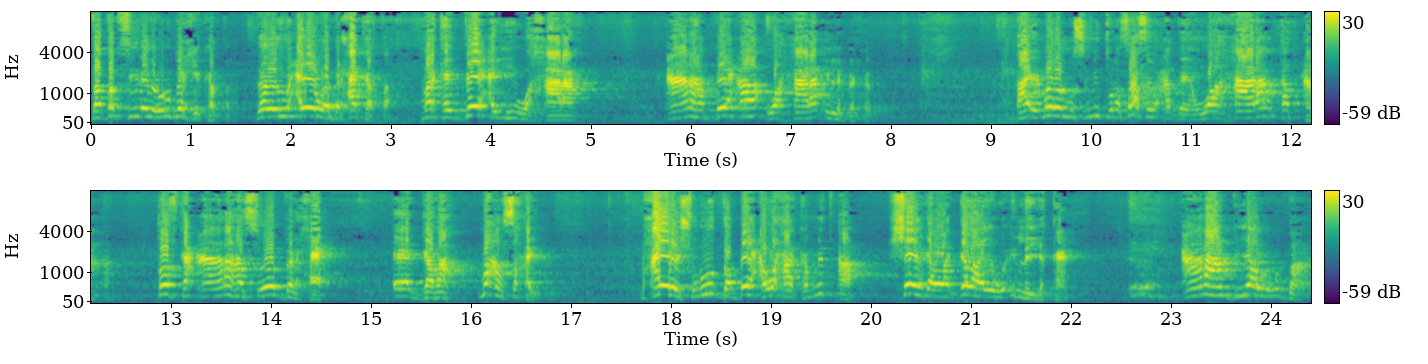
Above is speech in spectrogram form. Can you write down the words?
Dad dad siinada waa u barxi karta. Dad u cabaya waa barxa karta. Markay beeca yihiin waa xaaraan. Caanaha beeca waa xaaraan in la barxo. A'imada muslimiintuna saasay u caddeeyaan waa xaaraan qadcan ah. Qofka caanaha soo barxa ee gaba ma ansaxayo. Maxaa yeelay shuruudda beeca waxaa ka mid ah shayga la galaayo waa in la yaqaan. Caanahan biyaa lagu dara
